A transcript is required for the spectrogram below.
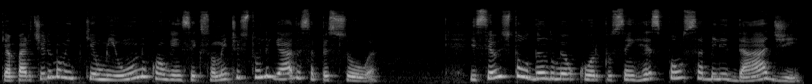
Que a partir do momento que eu me uno com alguém sexualmente, eu estou ligada a essa pessoa. E se eu estou dando o meu corpo sem responsabilidade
